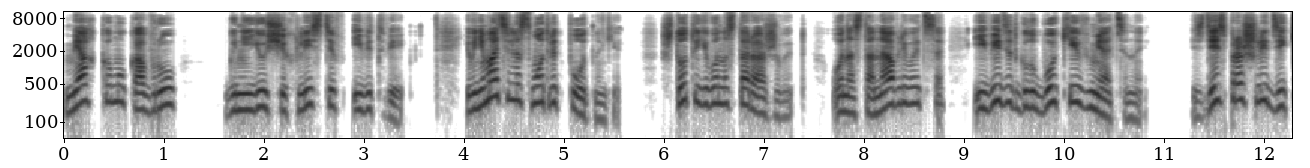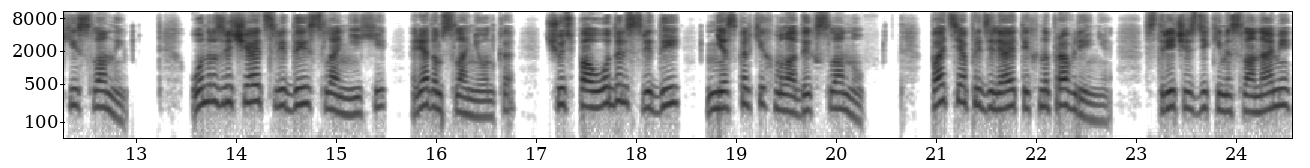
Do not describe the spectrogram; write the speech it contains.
мягкому ковру гниющих листьев и ветвей, и внимательно смотрит под ноги. Что-то его настораживает. Он останавливается и видит глубокие вмятины. Здесь прошли дикие слоны. Он различает следы слонихи, рядом слоненка, чуть поодаль следы нескольких молодых слонов. Патти определяет их направление. Встреча с дикими слонами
